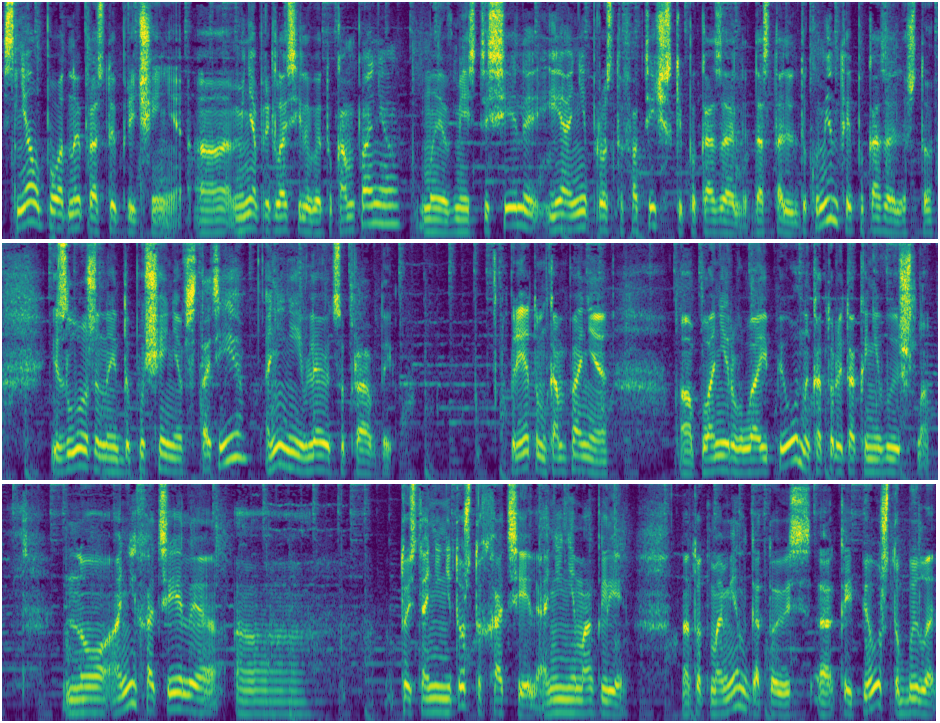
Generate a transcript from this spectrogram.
Снял по одной простой причине. Меня пригласили в эту компанию, мы вместе сели, и они просто фактически показали, достали документы и показали, что изложенные допущения в статье, они не являются правдой. При этом компания а, планировала IPO, на который так и не вышло. Но они хотели... А, то есть они не то, что хотели, они не могли на тот момент, готовясь а, к IPO, что было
